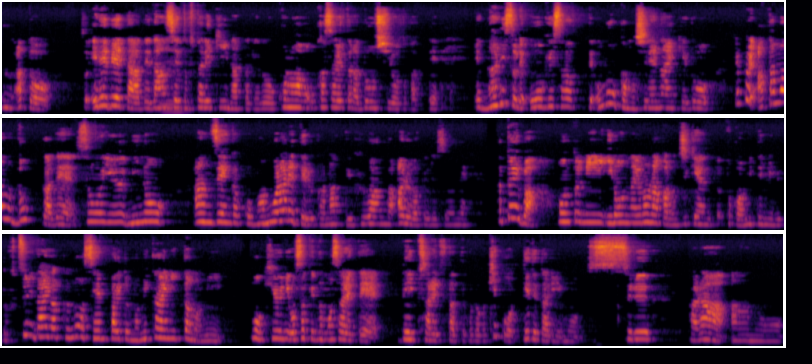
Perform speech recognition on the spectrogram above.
うん、あと、エレベーターで男性と二人きりになったけど、このまま犯されたらどうしようとかって、え、何それ大げさって思うかもしれないけど、やっぱり頭のどっかでそういう身の安全がこう守られてるかなっていう不安があるわけですよね。例えば、本当にいろんな世の中の事件とかを見てみると、普通に大学の先輩と飲み会に行ったのに、もう急にお酒飲まされて、レイプされてたってことが結構出てたりもするから、あの、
